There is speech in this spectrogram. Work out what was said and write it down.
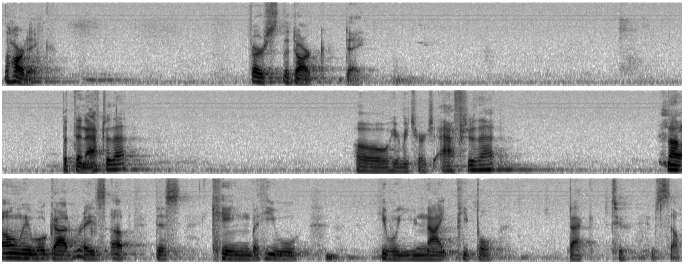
the heartache. First, the dark day. But then after that, Oh, hear me, church. After that, not only will God raise up this king, but he will, he will unite people back to himself.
